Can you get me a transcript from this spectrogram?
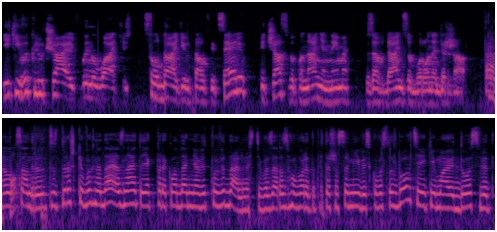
які виключають винуватість солдатів та офіцерів під час виконання ними завдань з оборони держави. Пане Олександре, це трошки виглядає, знаєте, як перекладання відповідальності. Ви зараз говорите про те, що самі військовослужбовці, які мають досвід,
